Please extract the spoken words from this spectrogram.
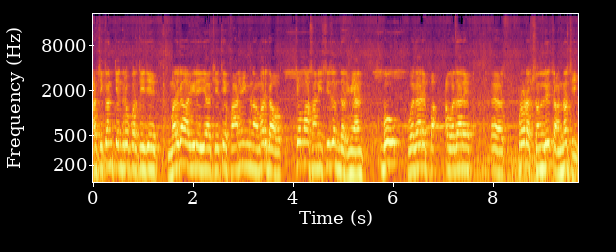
આ ચિકન કેન્દ્રો પરથી જે મરઘા આવી રહ્યા છે તે ફાર્મિંગના મરઘાઓ ચોમાસાની સિઝન દરમિયાન બહુ વધારે વધારે પ્રોડક્શન લેતા નથી.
